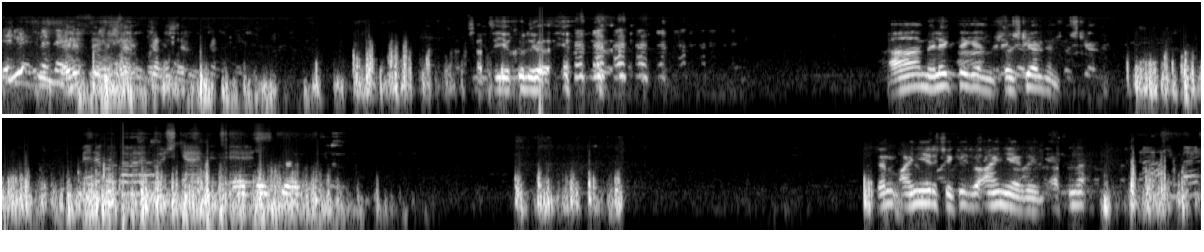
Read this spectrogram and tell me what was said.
Elif mi de? Elif demişler. Çatı yıkılıyor. Aa Melek de gelmiş. Hoş geldin. Hoş geldin. Merhabalar, hoş Canım aynı yeri çekiyoruz ve aynı yerdeyiz. Aslında Ne yapayım ben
